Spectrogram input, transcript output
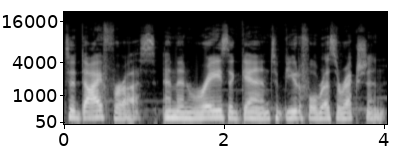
to die for us, and then raise again to beautiful resurrection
